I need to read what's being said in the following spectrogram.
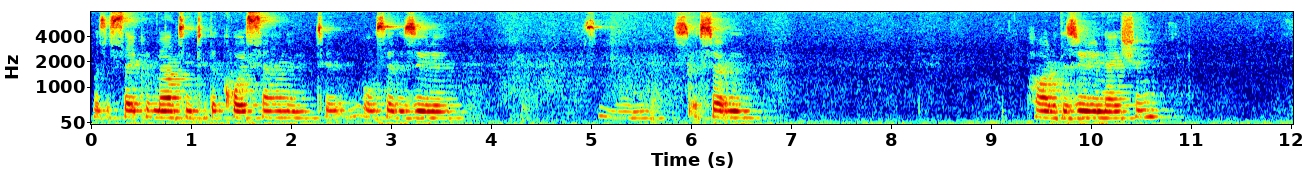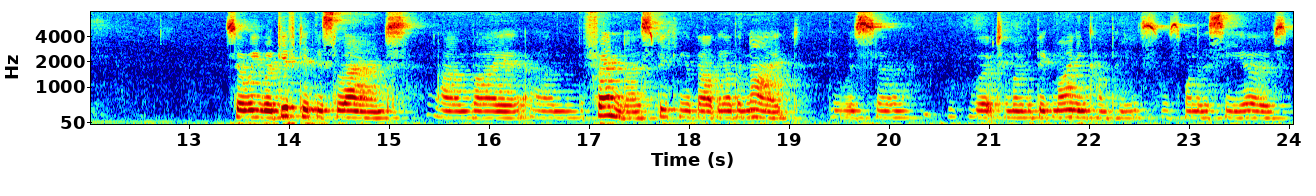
was a sacred mountain to the Khoisan and to also the Zulu a certain part of the Zulu nation. So we were gifted this land um, by um, the friend I was speaking about the other night. He was uh, worked in one of the big mining companies. Was one of the CEOs.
